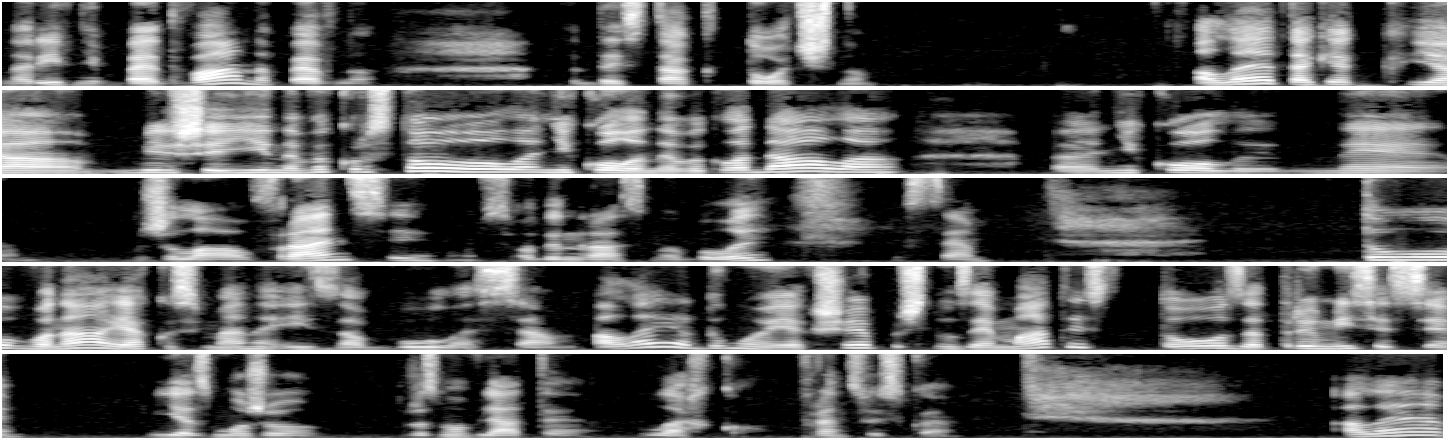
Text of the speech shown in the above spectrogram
на рівні B2, напевно, десь так точно. Але так як я більше її не використовувала, ніколи не викладала, е, ніколи не жила у Франції, ось один раз ми були і все, то вона якось в мене і забулася. Але я думаю, якщо я почну займатися, то за три місяці я зможу розмовляти легко французькою. Але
